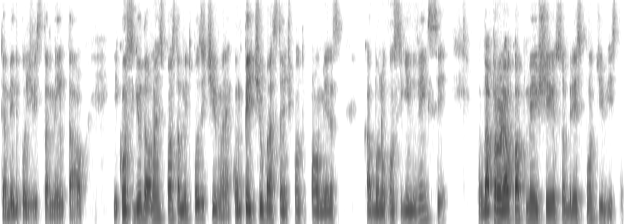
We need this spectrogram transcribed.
também do ponto de vista mental, e conseguiu dar uma resposta muito positiva, né? Competiu bastante contra o Palmeiras, acabou não conseguindo vencer. Então dá para olhar o copo meio cheio sobre esse ponto de vista.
